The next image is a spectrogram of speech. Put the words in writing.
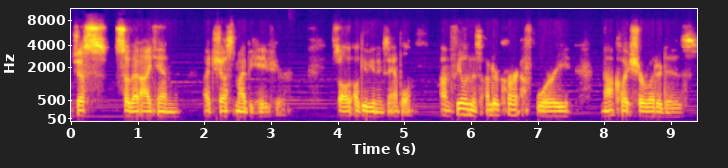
just so that I can adjust my behavior. So I'll, I'll give you an example. I'm feeling this undercurrent of worry, not quite sure what it is.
